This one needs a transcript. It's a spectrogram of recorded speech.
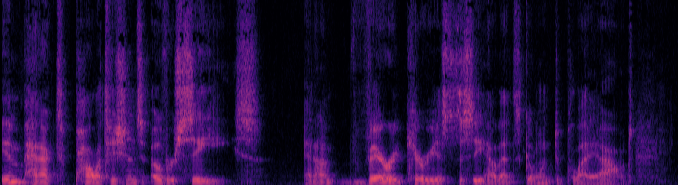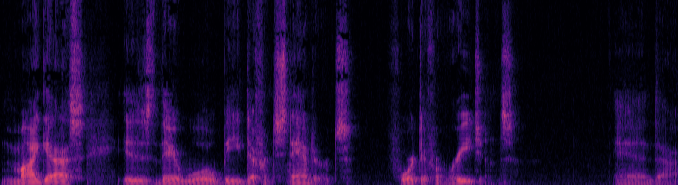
impact politicians overseas, and I'm very curious to see how that's going to play out. My guess is there will be different standards for different regions, and uh,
